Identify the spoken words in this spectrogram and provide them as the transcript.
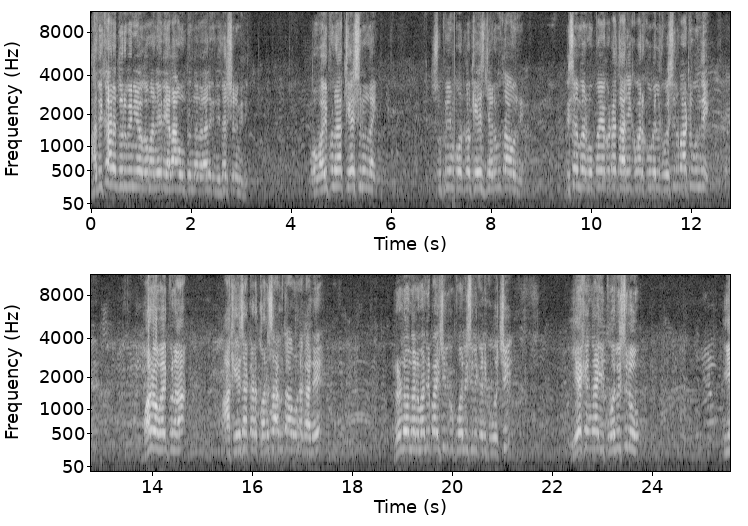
అధికార దుర్వినియోగం అనేది ఎలా ఉంటుందన్న దానికి నిదర్శనం ఇది. ఓ వైపున కేసులు ఉన్నాయి సుప్రీంకోర్టులో కేసు జరుగుతూ ఉంది. డిసెంబర్ ముప్పై ఒకటో తారీఖు వరకు వీళ్ళకి వెసులుబాటు ఉంది. మరోవైపున ఆ కేసు అక్కడ కొనసాగుతూ ఉండగానే రెండు వందల మంది పైసలకు పోలీసులు ఇక్కడికి వచ్చి ఏకంగా ఈ పోలీసులు ఈ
